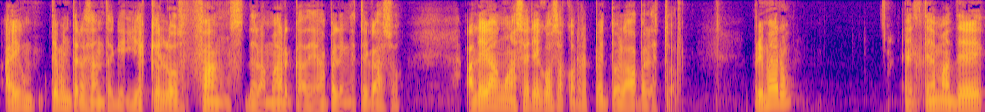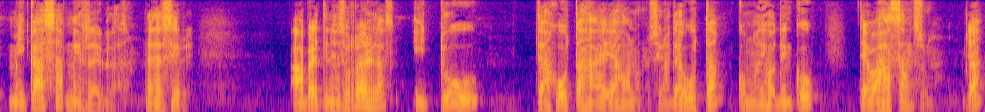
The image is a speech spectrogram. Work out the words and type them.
hay un tema interesante aquí, y es que los fans de la marca de Apple en este caso alegan una serie de cosas con respecto a la Apple Store. Primero, el tema de mi casa, mis reglas. Es decir, Apple tiene sus reglas y tú te ajustas a ellas o no. Si no te gusta, como dijo Tim Cook, te vas a Samsung, ¿ya?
